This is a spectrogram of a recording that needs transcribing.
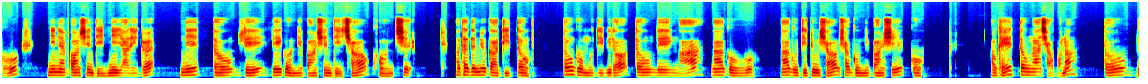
ကိုနင်းနဲ့ပေါင်းရှင်းဒီနင်းရတဲ့အတွက်နှစ်3 4 4ကိုနင်းပေါင်းရှင်းဒီ6ခွန်8နောက်ထပ်တစ်မျိုးကဒီ3 3ကိုမူတည်ပြီးတော့3 4 5 5ကို5ကိုတီတူ6 6ကိုနင်းပေါင်း8 9โอเค3 5 6ပေါ့နော်3 5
